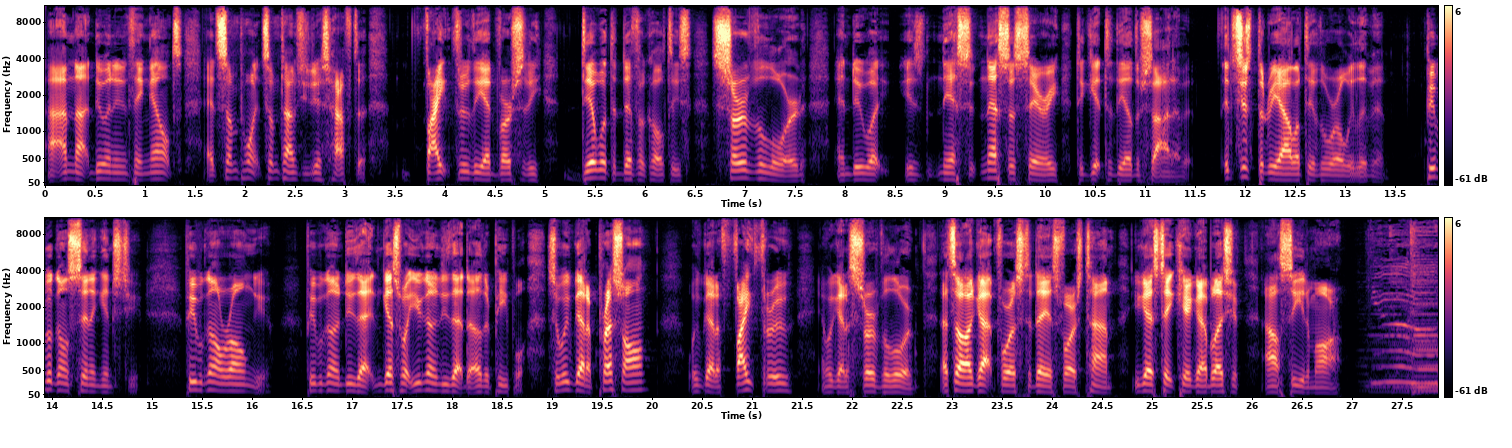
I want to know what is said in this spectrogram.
I'm not doing anything else. At some point, sometimes you just have to fight through the adversity, deal with the difficulties, serve the Lord, and do what is necessary to get to the other side of it. It's just the reality of the world we live in. People are going to sin against you. People going to wrong you. People going to do that. And guess what? You're going to do that to other people. So we've got to press on. We've got to fight through and we've got to serve the Lord. That's all I got for us today as far as time. You guys take care. God bless you. I'll see you tomorrow. You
